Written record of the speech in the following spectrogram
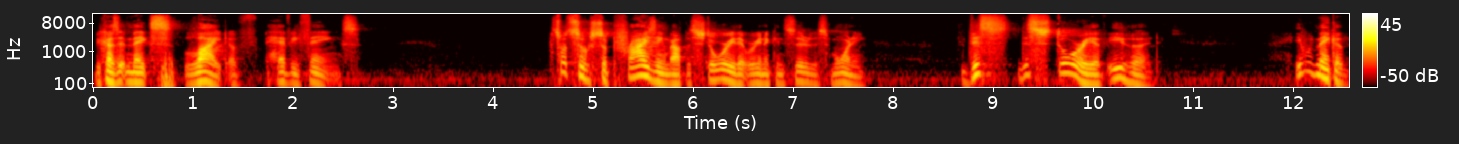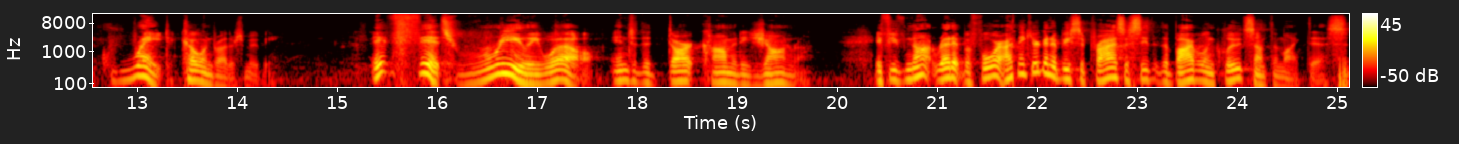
because it makes light of heavy things. That's what's so surprising about the story that we're going to consider this morning. This, this story of Ehud it would make a great Coen Brothers movie. It fits really well into the dark comedy genre. If you've not read it before, I think you're going to be surprised to see that the Bible includes something like this.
